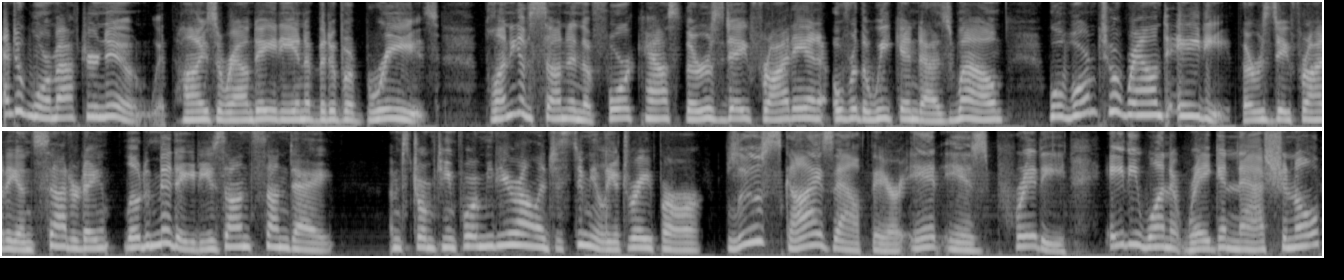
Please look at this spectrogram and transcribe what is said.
and a warm afternoon with highs around 80 and a bit of a breeze. Plenty of sun in the forecast Thursday, Friday, and over the weekend as well. We'll warm to around 80 Thursday, Friday, and Saturday, low to mid 80s on Sunday. I'm Storm Team 4 meteorologist Amelia Draper. Blue skies out there. It is pretty. 81 at Reagan National,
